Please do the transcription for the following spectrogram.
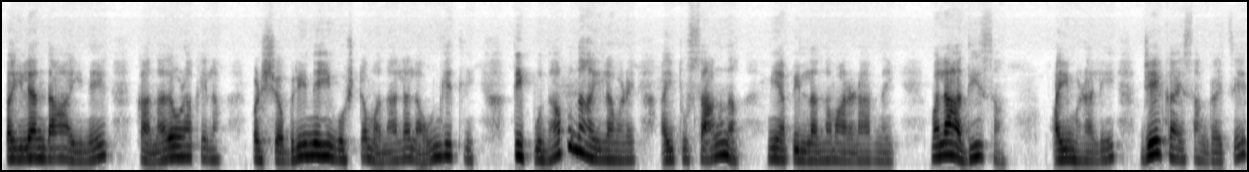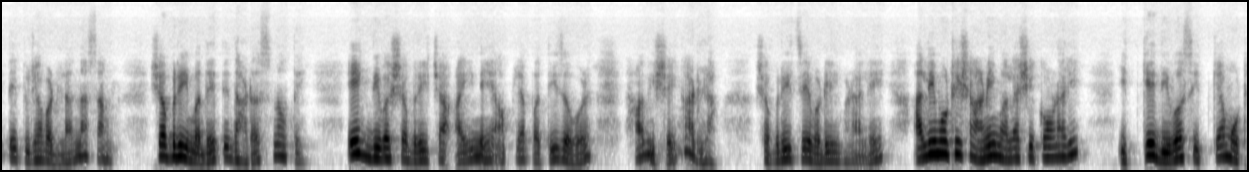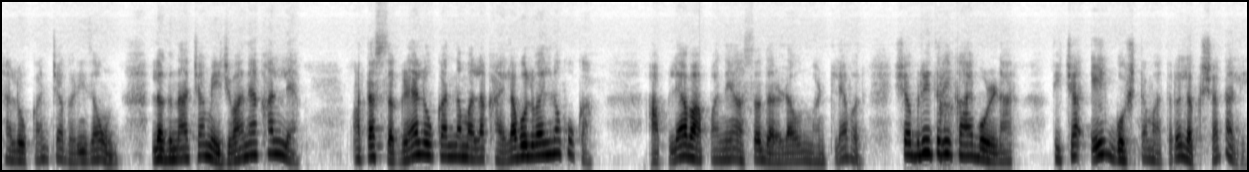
पहिल्यांदा आईने कानाडोळा केला पण शबरीने ही गोष्ट मनाला लावून घेतली. ती पुन्हा पुन्हा आईला म्हणे आई तू सांग ना मी या पिल्लांना मारणार नाही. मला आधी सांग. आई म्हणाली जे काय सांगायचे ते तुझ्या वडिलांना सांग. शबरीमध्ये ते धाडस नव्हते. एक दिवस शबरीच्या आईने आपल्या पतीजवळ हा विषय काढला. शबरीचे वडील म्हणाले आली मोठी शहाणी मला शिकवणारी? इतके दिवस इतक्या मोठ्या लोकांच्या घरी जाऊन लग्नाच्या मेजवान्या खाल्ल्या. आता सगळ्या लोकांना मला खायला बोलवायला नको का? आपल्या बापाने असं दरडावून म्हटल्यावर शबरी तरी काय बोलणार? तिच्या एक गोष्ट मात्र लक्षात आली.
